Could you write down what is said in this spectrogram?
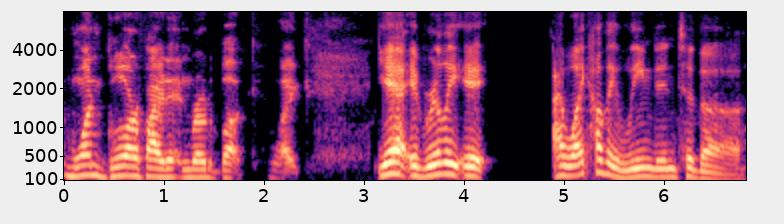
one glorified it and wrote a book. Like, Yeah, it really it I like how they leaned into the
